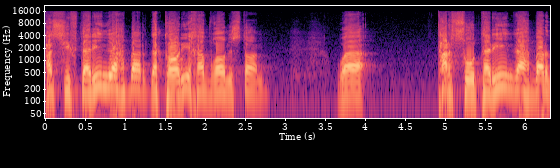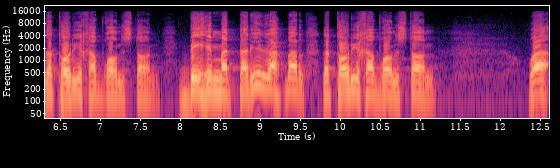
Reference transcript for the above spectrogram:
پسیفترین رهبر در تاریخ افغانستان و ترسوترین رهبر در تاریخ افغانستان بهمتترین رهبر در تاریخ افغانستان و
